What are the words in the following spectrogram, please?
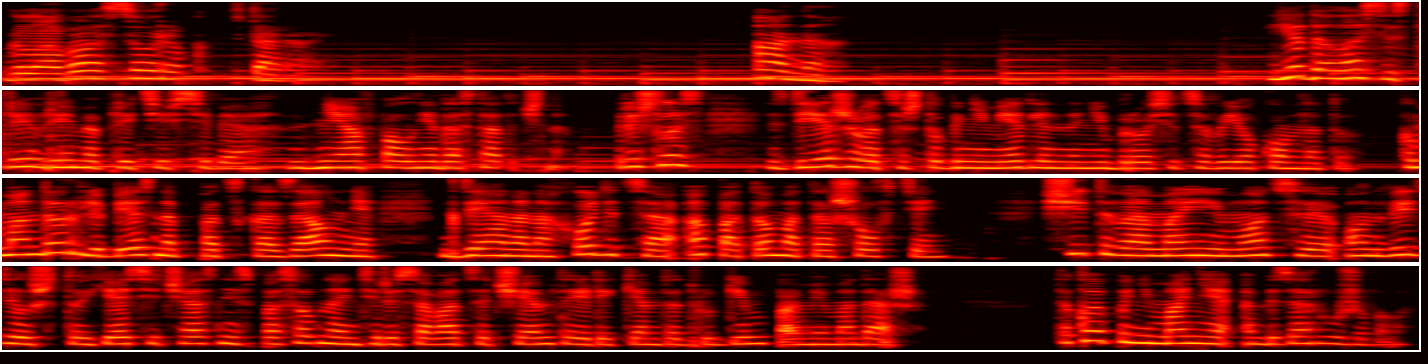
Глава 42 Анна Я дала сестре время прийти в себя. Дня вполне достаточно. Пришлось сдерживаться, чтобы немедленно не броситься в ее комнату. Командор любезно подсказал мне, где она находится, а потом отошел в тень. Считывая мои эмоции, он видел, что я сейчас не способна интересоваться чем-то или кем-то другим, помимо Даши. Такое понимание обезоруживало.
